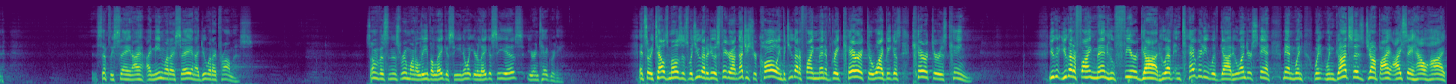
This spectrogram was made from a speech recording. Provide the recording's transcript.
simply saying, I, I mean what I say and I do what I promise. Some of us in this room want to leave a legacy. You know what your legacy is? Your integrity. And so he tells Moses, what you got to do is figure out not just your calling, but you got to find men of great character. Why? Because character is king. You, you got to find men who fear God, who have integrity with God, who understand, man, when, when, when God says jump, I, I say how high.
